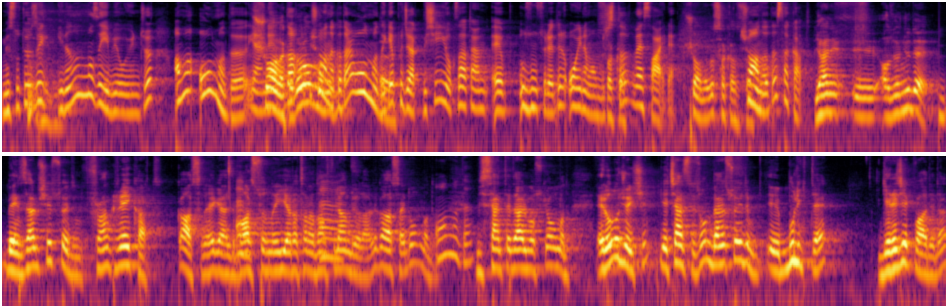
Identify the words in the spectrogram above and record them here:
Mesut Özil inanılmaz iyi bir oyuncu ama olmadı. Yani Şu ana da- kadar Şu olmadı. ana kadar olmadı. Yapacak bir şey yok. Zaten e, uzun süredir oynamamıştı Sakat. vesaire. Şu anda da sakat. Şu anda da sakat. Yani e, az önce de benzer bir şey söyledin. Frank Rijkaard Galatasaray'a geldi. Barcelona'yı yaratan adam falan diyorlardı. Galatasaray'da olmadı. Olmadı. Vicente Del Bosque olmadı. Erol Hoca için geçen sezon ben söyledim. e, bu ligde gelecek vadeden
